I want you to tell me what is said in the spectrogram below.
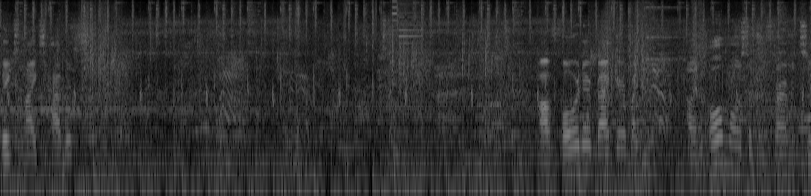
Big Mike's habits. Uh, forwarder, backer, but uh, almost a confirm into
